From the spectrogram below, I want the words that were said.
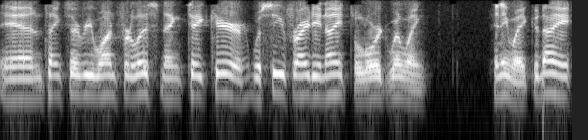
And thanks everyone for listening. Take care. We'll see you Friday night, the Lord willing. Anyway, good night.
